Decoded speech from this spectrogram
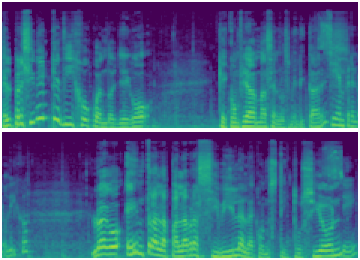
El presidente dijo cuando llegó que confiaba más en los militares. Siempre lo dijo. Luego entra la palabra civil a la Constitución. Sí.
